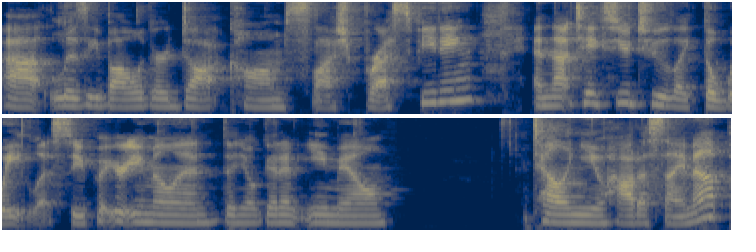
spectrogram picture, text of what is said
at lizziebolliger.com slash breastfeeding. And that takes you to like the wait list. So you put your email in, then you'll get an email telling you how to sign up.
